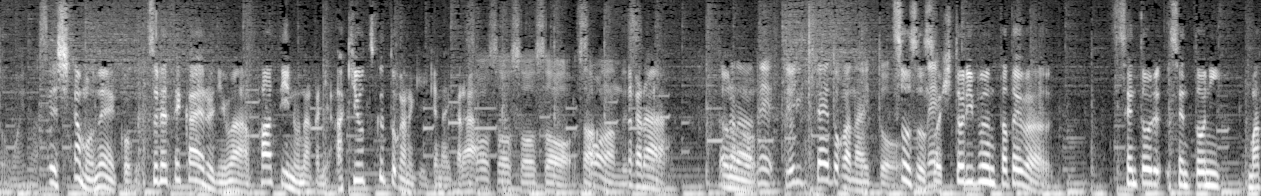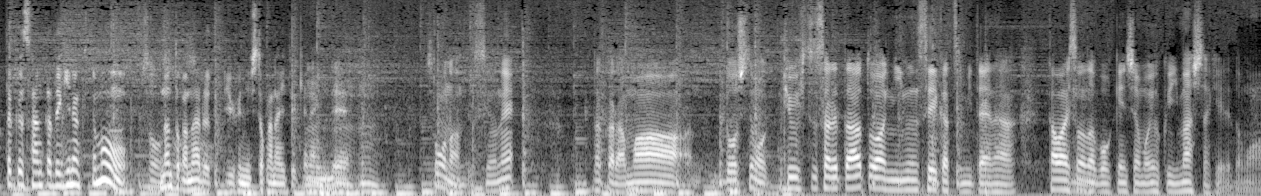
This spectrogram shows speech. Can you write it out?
と思います。で、しかもね、こう、連れて帰るには、パーティーの中に空きを作っとかなきゃいけないから、そうそうそうそう、そう。なんですよ。だから、だからね、より鍛えとかないと、そうそうそう、ね。一、人分、例えば、戦闘、戦闘に全く参加できなくても、なんとかなるっていう風にしとかないといけないんで、うううん。そうなんですよねだからまあどうしても救出された後は二軍生活みたいなかわいそうな冒険者もよくいましたけれども、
